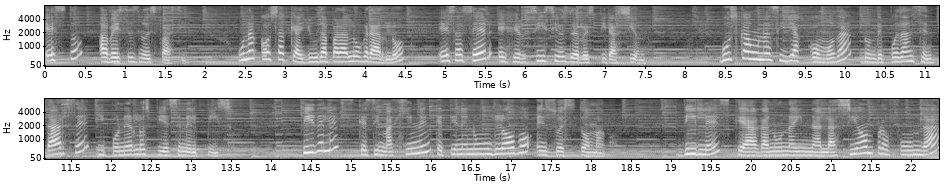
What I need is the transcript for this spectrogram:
Esto a veces no es fácil una cosa que ayuda para lograrlo es hacer ejercicios de respiración. Busca una silla cómoda donde puedan sentarse y poner los pies en el piso. Pídeles que se imaginen que tienen un globo en su estómago. Diles que hagan una inhalación profunda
